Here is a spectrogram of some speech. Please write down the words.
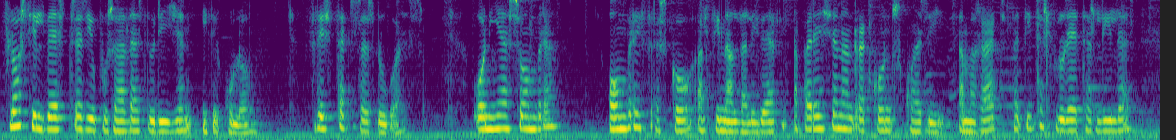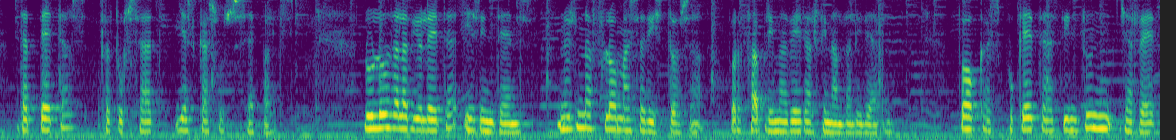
Flors silvestres i oposades d'origen i de color, fresques les dues. On hi ha sombra, ombra i frescor al final de l'hivern apareixen en racons quasi amagats petites floretes liles de pètals retorçats i escassos sèpals. L'olor de la violeta és intens, no és una flor massa vistosa, però fa primavera al final de l'hivern. Poques, poquetes, dins d'un jarret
